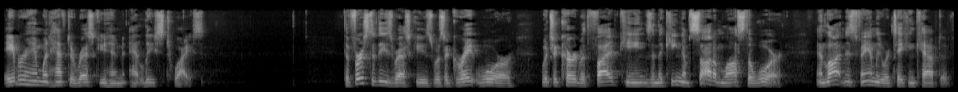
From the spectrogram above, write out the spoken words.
Abraham would have to rescue him at least twice. The first of these rescues was a great war which occurred with five kings, and the king of Sodom lost the war, and Lot and his family were taken captive.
